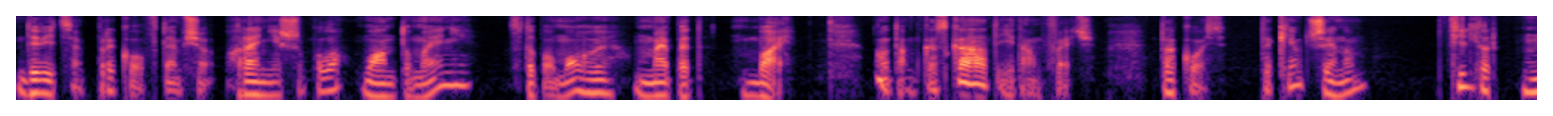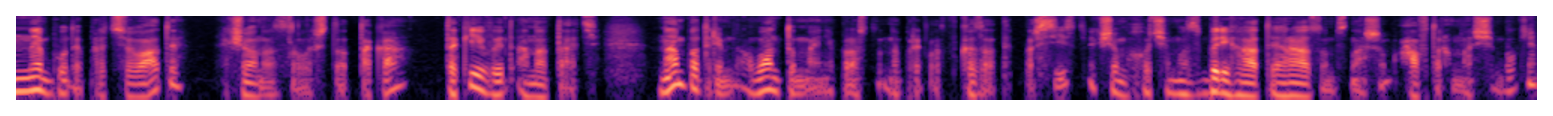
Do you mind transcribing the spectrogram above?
Дивіться, прикол в тому, що раніше було one-to-many за допомогою maped by. Ну там каскад і там fetch. Так ось, таким чином фільтр не буде працювати, якщо у нас залишиться така, такий вид анотації. Нам потрібно one-to-many, просто, наприклад, вказати persist, якщо ми хочемо зберігати разом з нашим автором наші буки.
